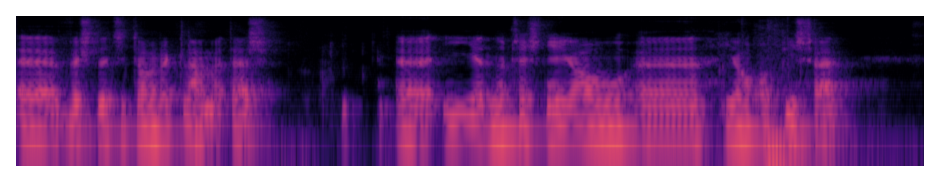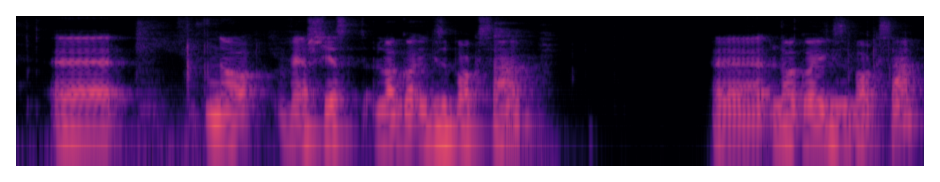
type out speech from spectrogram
e, wyślę ci tą reklamę też e, i jednocześnie ją, e, ją opiszę. E, No wiesz, jest logo Xboxa, e, logo Xboxa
